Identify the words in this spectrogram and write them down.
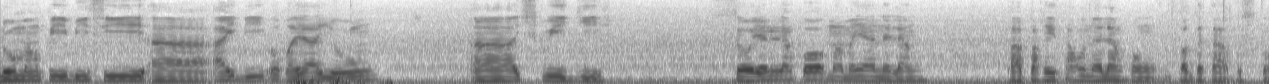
lumang PVC ah, ID o kaya yung ah, squeegee. So yan lang po, mamaya na lang. Papakita ko na lang kung pagkatapos to.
